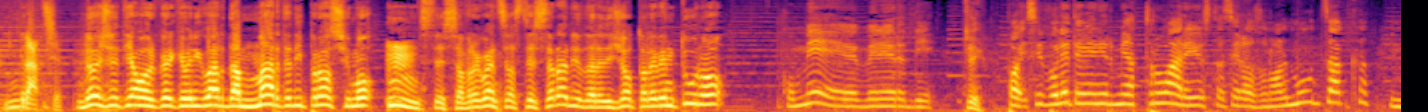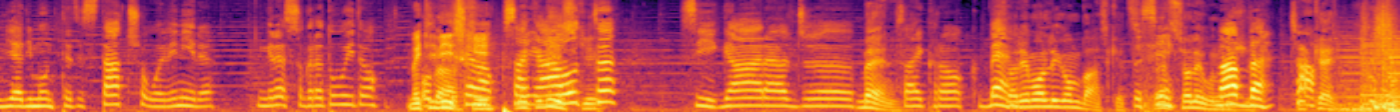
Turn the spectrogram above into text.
Grazie. Noi ci sentiamo per quel che mi riguarda martedì prossimo, stessa frequenza, stessa radio, dalle 18 alle 21. Con me è venerdì. Sì. Poi se volete venirmi a trovare, io stasera sono al Muzak, in via di Monte Testaccio, vuoi venire? Ingresso gratuito? Metti Oh, dischi. C'è la Psy Metti Out. dischi? Sì, Garage, Bene. Psych Rock. Bene. Saremo lì con Vasquez, Sì. verso le 11. Vabbè, ciao. Ok.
